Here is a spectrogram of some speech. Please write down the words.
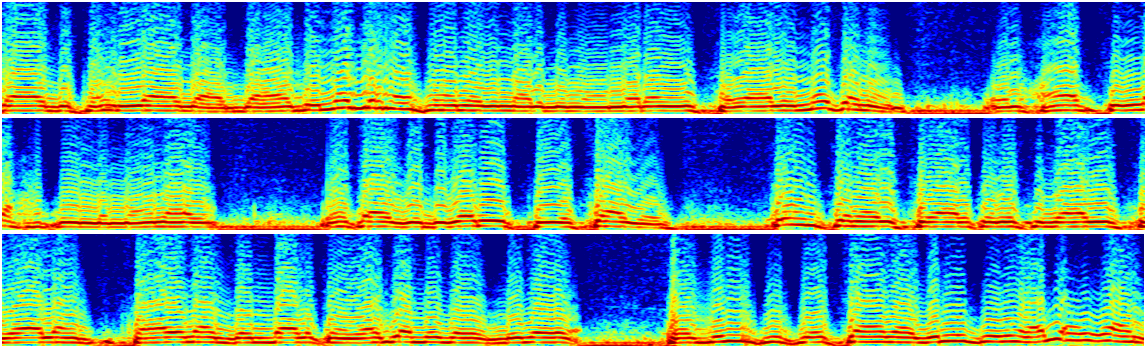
داد فریادا داد نجنا فانا مردمه مرا سوال الحاف في اللحظة بمعنى وتا جدگری پیچاگو کون چنای سوال کنه سوال سوالا سائلا دنبال کنه وجه بده بده تجری کی پیچانا جری کی الله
